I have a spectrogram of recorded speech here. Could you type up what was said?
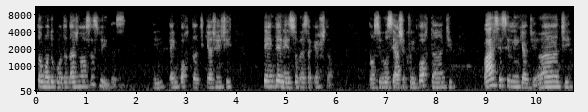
tomando conta das nossas vidas. E é importante que a gente tenha interesse sobre essa questão. Então, se você acha que foi importante, passe esse link adiante,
